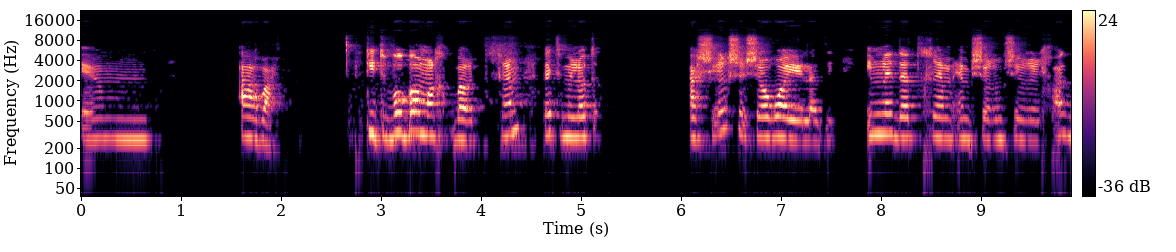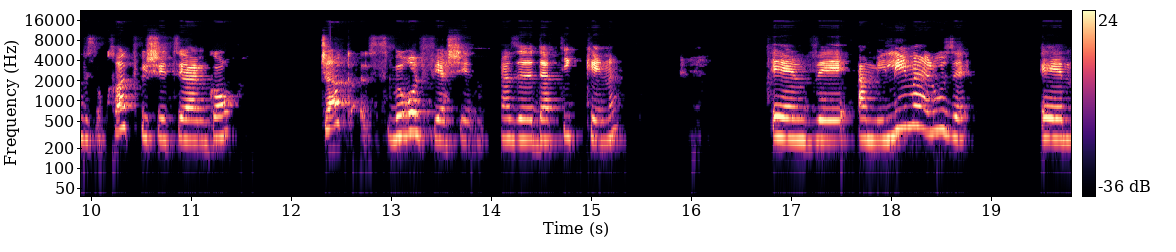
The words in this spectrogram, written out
אמ, ארבע. כתבו במחברתכם את מילות השיר ששרו הילדים. אם לדעתכם הם שרים שירי חג ושמחה כפי שהציע קור צ'אק, הסבירו לפי השיר. אז לדעתי כן. אמ, והמילים האלו זה אמ,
